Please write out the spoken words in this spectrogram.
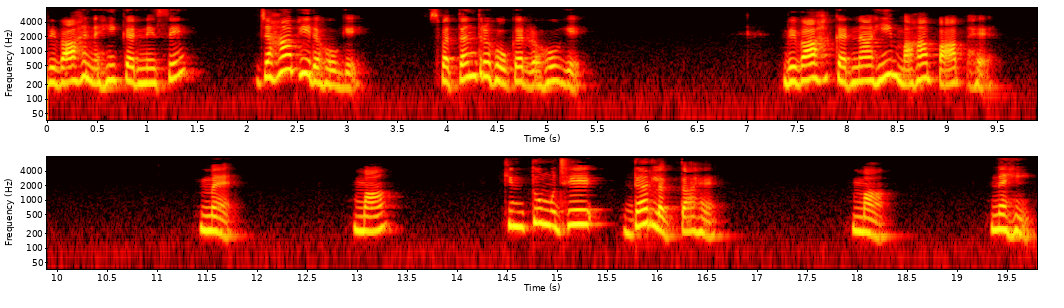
विवाह नहीं करने से जहाँ भी रहोगे, स्वतंत्र होकर रहोगे। विवाह करना ही महापाप है। मैं, माँ, किंतु मुझे डर लगता है। माँ, नहीं,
